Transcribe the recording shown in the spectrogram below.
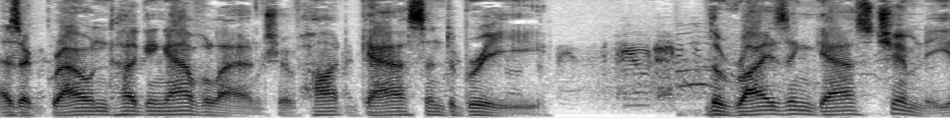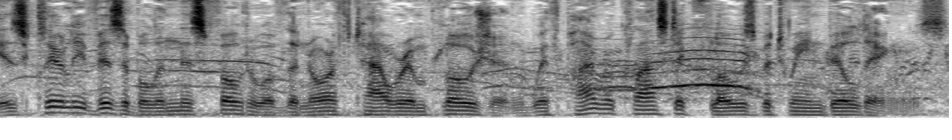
as a ground-hugging avalanche of hot gas and debris. The rising gas chimney is clearly visible in this photo of the North Tower implosion with pyroclastic flows between buildings.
